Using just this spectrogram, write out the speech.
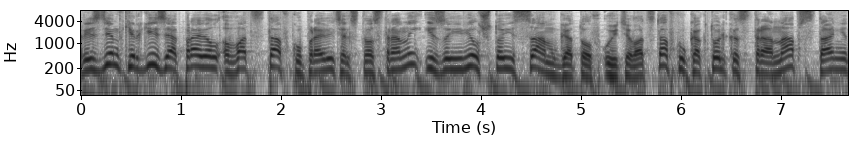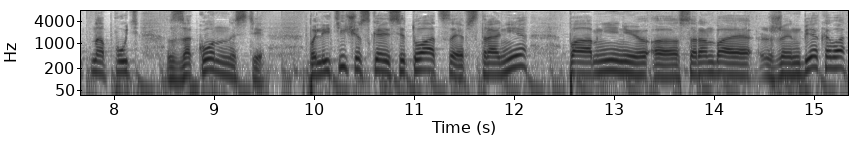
Президент Киргизии отправил в отставку правительство страны и заявил, что и сам готов уйти в отставку, как только страна встанет на путь законности. Политическая ситуация в стране, по мнению э, Саранбая Женбекова,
